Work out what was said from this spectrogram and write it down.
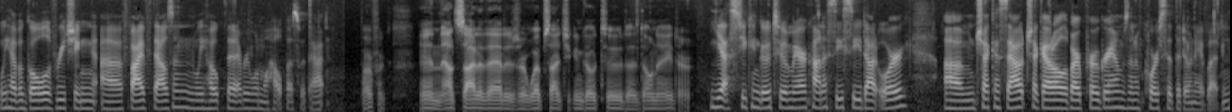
We have a goal of reaching uh, 5,000, and we hope that everyone will help us with that. Perfect. And outside of that, is there a website you can go to to donate? Or yes, you can go to americanacc.org. Um, check us out, check out all of our programs, and of course, hit the donate button.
